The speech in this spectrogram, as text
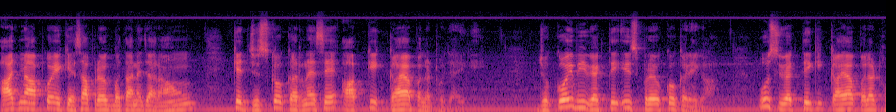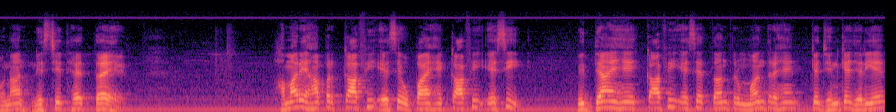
आज मैं आपको एक ऐसा प्रयोग बताने जा रहा हूँ कि जिसको करने से आपकी काया पलट हो जाएगी। जो कोई भी व्यक्ति इस प्रयोग को करेगा, उस व्यक्ति की काया पलट होना निश्चित है, तय है। हमारे यहाँ पर काफ़ी ऐसे उपाय हैं, काफ़ी ऐसी विद्याएँ हैं, काफ़ी ऐसे तंत्र, मंत्र हैं कि जिनके ज़रिए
